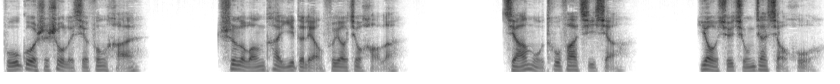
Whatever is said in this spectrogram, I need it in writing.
不过是受了些风寒，吃了王太医的两副药就好了。贾母突发奇想，要学穷家小户，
